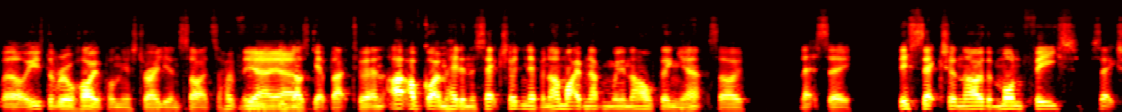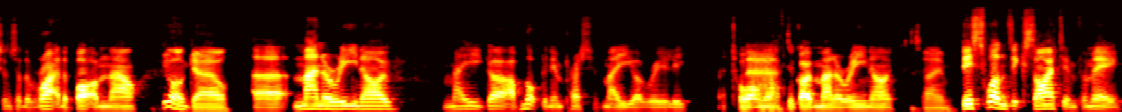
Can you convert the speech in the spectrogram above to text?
Well, he's the real hope on the Australian side, so hopefully Yeah, yeah. he does get back to it. And I, I've got him head in the section. You never know. I might even have him winning the whole thing yet. So let's see. This section, though, the Monfils section, so the right at the bottom now. Go on, Gal. Uh, Mannarino, Maiga. I've not been impressed with Maiga really at all. I'm gonna have to go Mannarino. Same. This one's exciting for me.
